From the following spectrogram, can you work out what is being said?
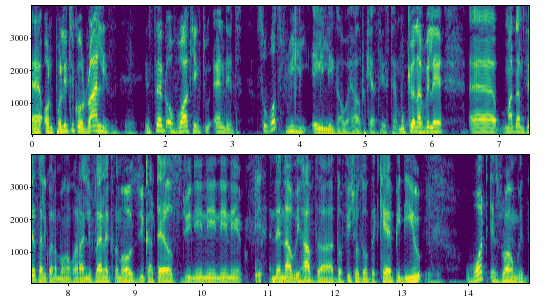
uh, on political rallies instead of working to end it. So what's really ailing our healthcare system? Ukiona vile uh, Madam Siasa alikuwa anabonga kwa rally fulani akisema oh sijui cartels, sijui nini nini and then now we have the, the officials of the KMPDU. What is wrong with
